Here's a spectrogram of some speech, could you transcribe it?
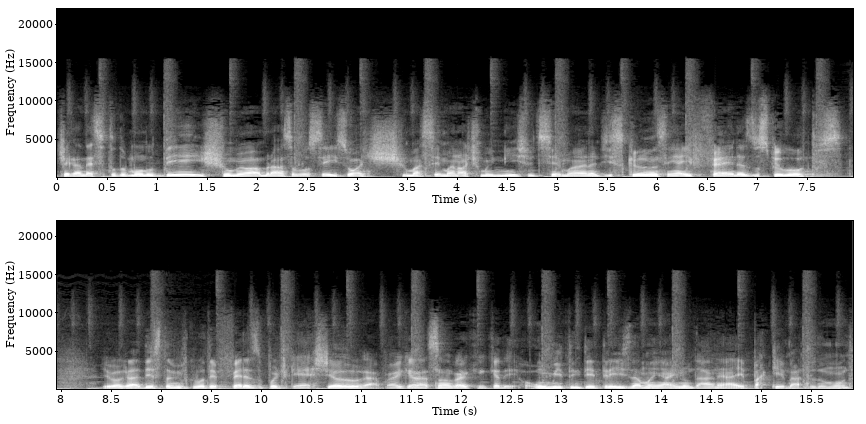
Chegando nessa todo mundo, deixo o meu abraço a vocês. Ótima semana, ótimo início de semana. Descansem aí, férias dos pilotos. Eu agradeço também porque vou ter férias do podcast. Oh, rapaz, que oração. Agora, cadê? 1h33 da manhã e não dá, né? Aí pra quebrar todo mundo.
